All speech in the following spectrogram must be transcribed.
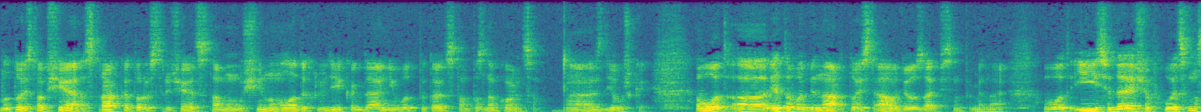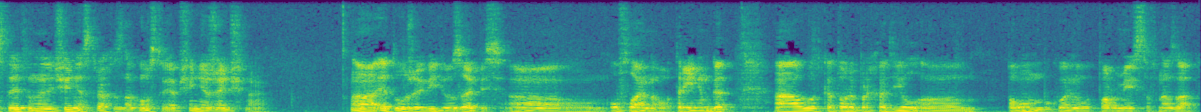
Ну, то есть вообще страх, который встречается там у мужчин, у молодых людей, когда они вот пытаются там познакомиться э, с девушкой. Вот, э, это вебинар, то есть аудиозапись, напоминаю. Вот, и сюда еще входит самостоятельное лечение страха знакомства и общения с женщинами. Э, это уже видеозапись э, офлайнового тренинга, э, вот, который проходил, по-моему, буквально вот пару месяцев назад.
